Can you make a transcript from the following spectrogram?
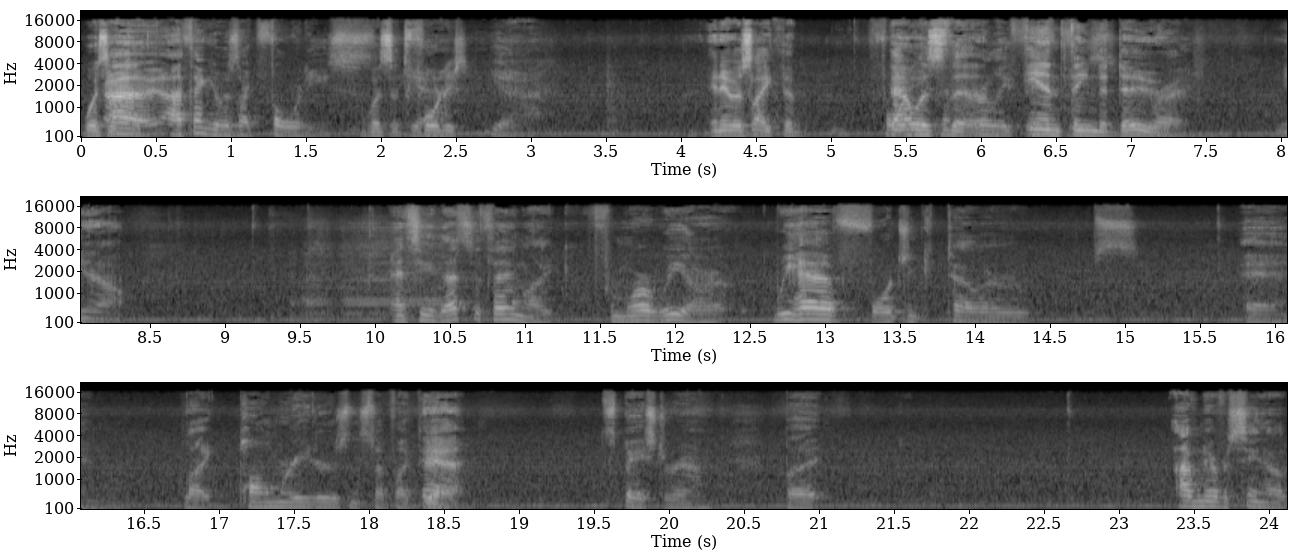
Was it? the- Uh, I think it was like 40s. Was it the yeah. 40s? Yeah. and it was like the that was the early in thing to do. Right. You know. And see, that's the thing. Like from where we are, we have fortune tellers and like palm readers and stuff like that. Yeah. Spaced around, but I've never seen a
